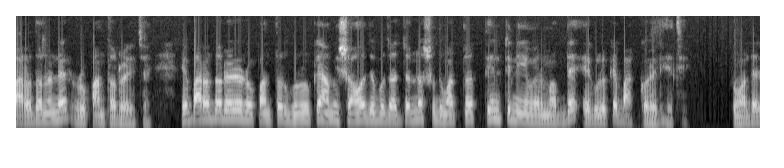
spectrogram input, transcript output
বারো ধরনের রূপান্তর রয়েছে। এই বারো ধরনের রূপান্তরগুলোকে আমি সহজে বোঝার জন্য শুধুমাত্র তিনটি নিয়মের মধ্যে এগুলোকে ভাগ করে দিয়েছি। তোমাদের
